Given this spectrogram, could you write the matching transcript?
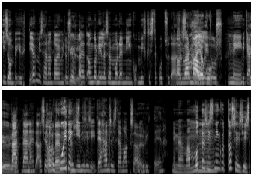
isompi yhtiö, missä on toimitusjohtajat, onko niillä semmoinen, niin kuin, miksi sitä kutsutaan, On siis varmaan se joku- hallitus, niin. mikä Kyllä. päättää näitä asioita. Mutta kuitenkin siis itsehän se sitä maksaa yrittäjänä. Nimenomaan, mutta Mm. siis niinku, tosi siis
